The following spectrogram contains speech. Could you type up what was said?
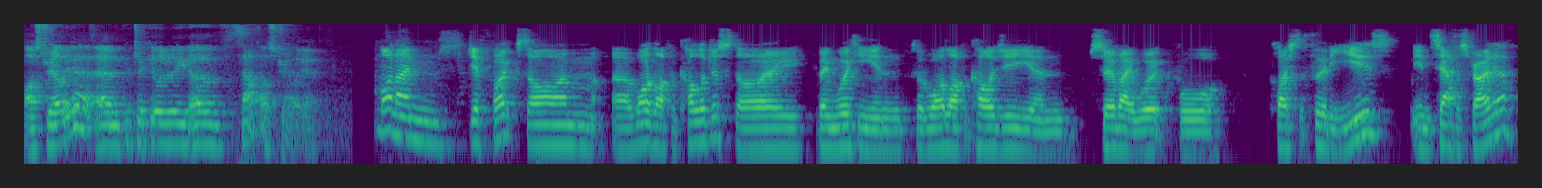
Australia and particularly of South Australia. My name's Jeff Foulkes. I'm a wildlife ecologist. I've been working in sort of wildlife ecology and survey work for close to 30 years in South Australia,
